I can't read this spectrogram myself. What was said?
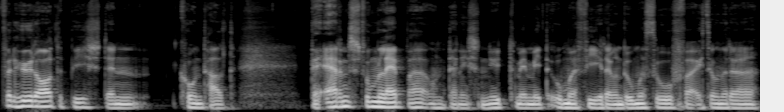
verheiratet bist, dann kommt halt der Ernst vom Leben und dann ist nichts mehr mit umfeiern und umsaufen in so einer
